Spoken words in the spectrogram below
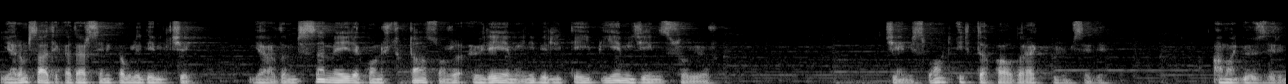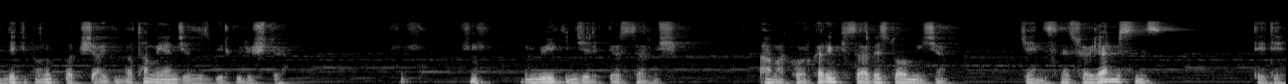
Yarım saate kadar seni kabul edebilecek. Yardımcısına M ile konuştuktan sonra öğle yemeğini birlikte yiyip yiyemeyeceğinizi soruyor. James Bond ilk defa olarak gülümsedi. Ama gözlerindeki donuk bakışı aydınlatamayan cılız bir gülüştü. Büyük incelik göstermiş. Ama korkarım ki serbest olmayacağım. Kendisine söyler misiniz? dedi.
